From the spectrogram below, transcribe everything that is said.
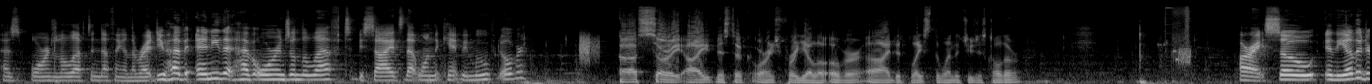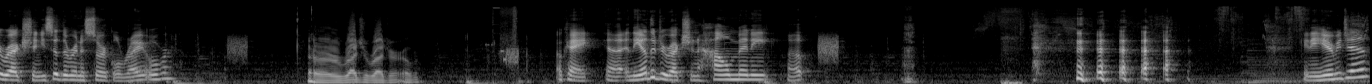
has orange on the left and nothing on the right. Do you have any that have orange on the left besides that one that can't be moved? Over. Uh, sorry, I mistook orange for yellow. Over. Uh, I did place the one that you just called over. All right. So in the other direction, you said they're in a circle, right? Over. Uh, Roger. Roger. Over. Okay. Uh, in the other direction, how many? Oh. Can you hear me, Jen?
